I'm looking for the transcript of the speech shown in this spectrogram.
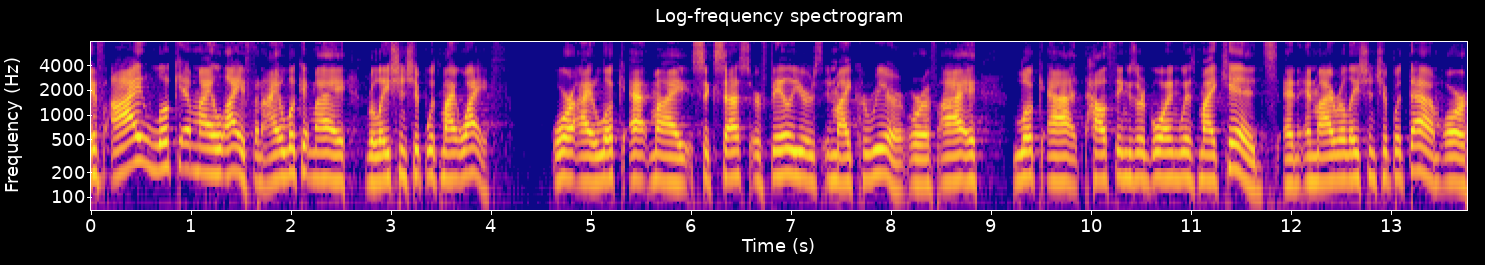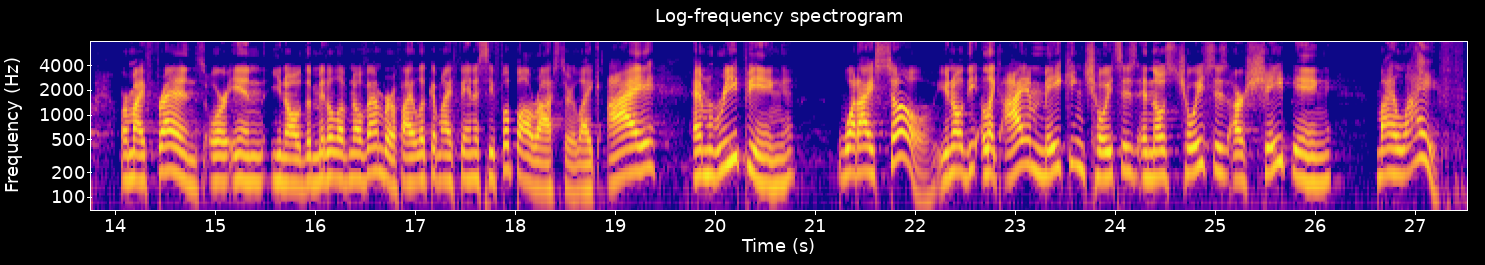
If I look at my life and I look at my relationship with my wife, or I look at my success or failures in my career, or if I look at how things are going with my kids and, and my relationship with them or, or my friends or in you know the middle of november if i look at my fantasy football roster like i am reaping what i sow. You know the, like i am making choices and those choices are shaping my life.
